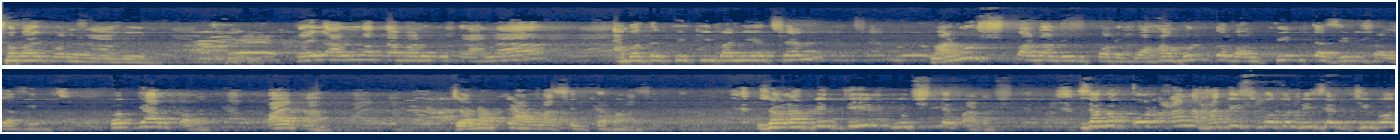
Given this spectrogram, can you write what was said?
সবাই না আমিন তাইলে আল্লাহ তাআলা আমাদেরকে কি বানিয়েছেন? মানুষ বানানোর পরে মহামূল্যবান তিনটা জিনিস আল্লাহ দিয়েছেন। খুব খেয়াল করেন, কয়টা? যেন আপনি আল্লাহ চিনতে পারেন যেন আপনি দিন বুঝতে পারেন যেন কোরআন, হাদিস মতো নিজের জীবন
